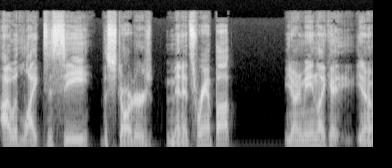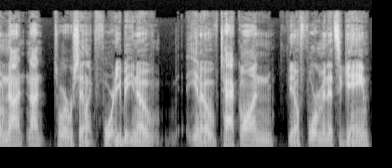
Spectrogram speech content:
I would like to see the starters' minutes ramp up. You know what I mean? Like, uh, you know, not not to where we're saying like forty, but you know, you know, tack on you know four minutes a game.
